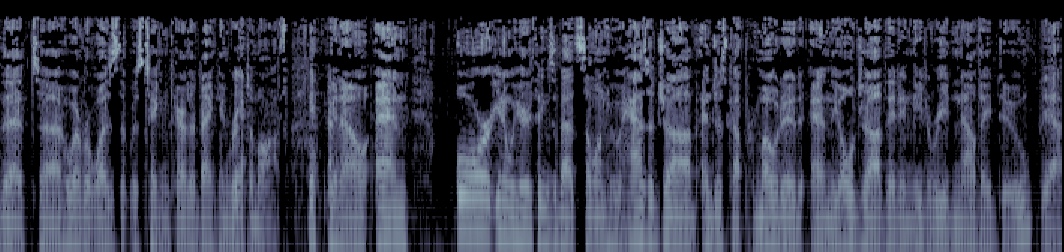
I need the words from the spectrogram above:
that uh, whoever it was that was taking care of their banking ripped them off, you know, and or you know we hear things about someone who has a job and just got promoted, and the old job they didn't need to read and now they do, Yeah.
